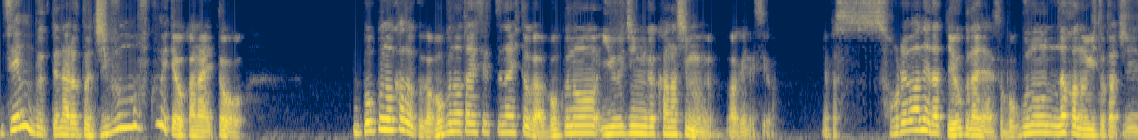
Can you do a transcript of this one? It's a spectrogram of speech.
全部ってなると自分も含めておかないと、僕の家族が、僕の大切な人が、僕の友人が悲しむわけですよ。やっぱ、それはね、だって良くないじゃないですか。僕の仲のいい人たち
